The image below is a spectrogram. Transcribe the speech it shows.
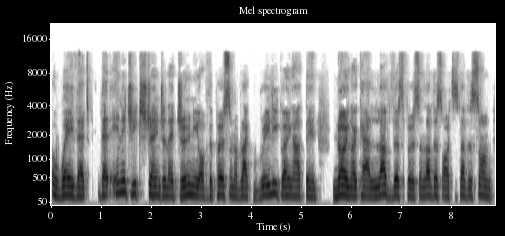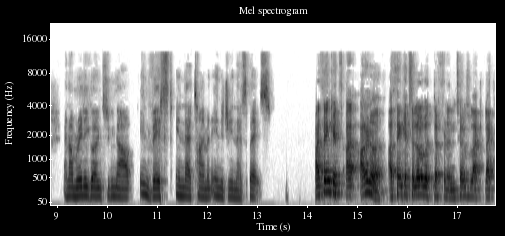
away that that energy exchange and that journey of the person of like really going out there and knowing okay i love this person love this artist love this song and i'm really going to now invest in that time and energy in that space. I think it's i, I don't know. I think it's a little bit different in terms of like like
